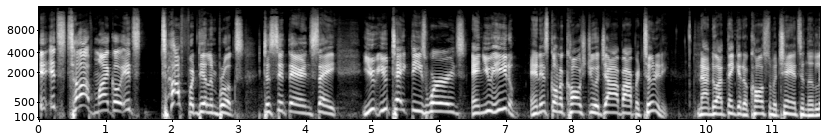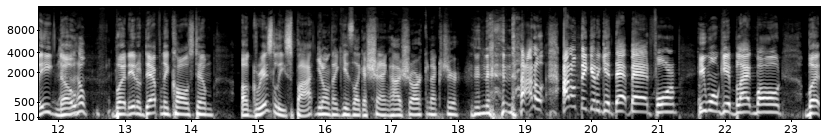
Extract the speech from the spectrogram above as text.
it, it's tough, Michael. It's tough for Dillon Brooks to sit there and say, you you take these words and you eat them, and it's going to cost you a job opportunity. Now, do I think it'll cost him a chance in the league? No, but it'll definitely cost him a Grizzly spot. you don't think he's like a Shanghai Shark next year? I don't I don't think it'll get that bad for him. He won't get blackballed, but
